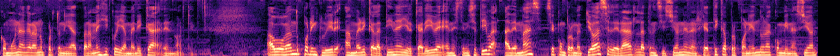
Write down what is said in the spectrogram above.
como una gran oportunidad para México y América del Norte abogando por incluir América Latina y el Caribe en esta iniciativa. Además, se comprometió a acelerar la transición energética proponiendo una combinación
